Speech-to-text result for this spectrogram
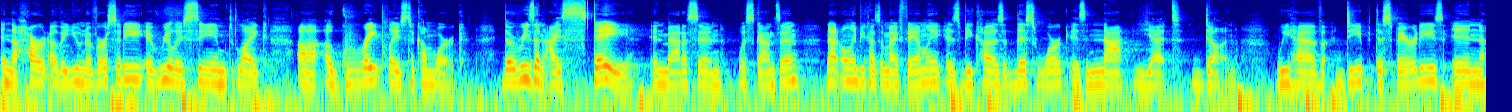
in the heart of a university. It really seemed like uh, a great place to come work. The reason I stay in Madison, Wisconsin, not only because of my family, is because this work is not yet done. We have deep disparities in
